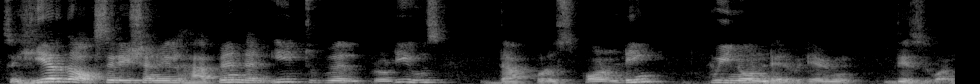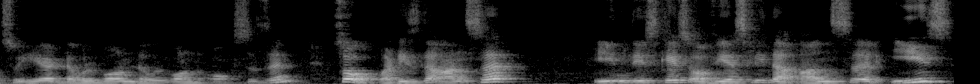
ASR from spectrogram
So here the oxidation will happen and it will produce the corresponding quinone derivative. I mean this one. So here double bond, double bond oxygen. So what is the answer? In this case obviously the answer is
